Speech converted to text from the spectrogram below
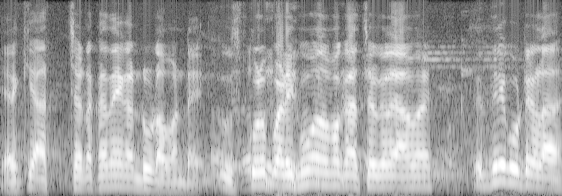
എനിക്ക് അച്ചടക്കമേ കണ്ടുകൂടാ പണ്ടേ. സ്കൂളിൽ പഠിക്കുമ്പോൾ നമുക്ക് അച്ചടക്കം എന്തിനു കുട്ടികളാ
